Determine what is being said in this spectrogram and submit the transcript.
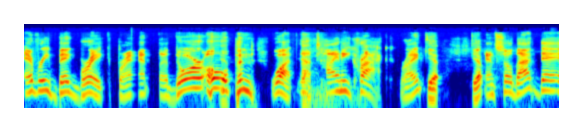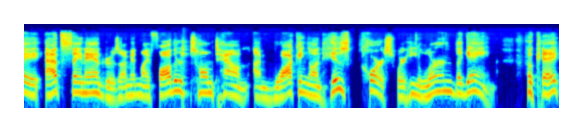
every big break, Brant. The door opened what? Yeah. A tiny crack, right? Yep. Yep. And so that day at St. Andrews, I'm in my father's hometown. I'm walking on his course where he learned the game. Okay.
